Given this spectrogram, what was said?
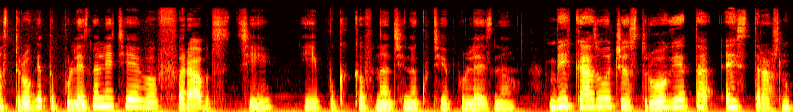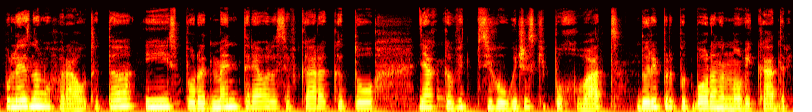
астрологията полезна ли ти е в работата ти и по какъв начин, ако ти е полезна? Бих казала, че астрологията е страшно полезна в работата и според мен трябва да се вкара като някакъв вид психологически похват, дори при подбора на нови кадри.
